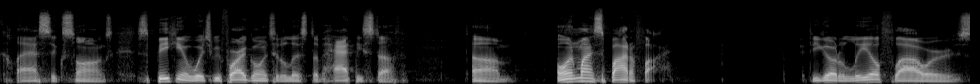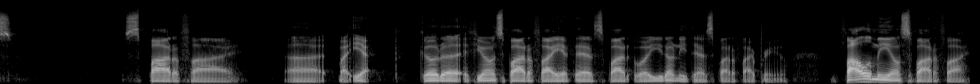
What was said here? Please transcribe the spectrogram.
classic songs. Speaking of which, before I go into the list of happy stuff, um, on my Spotify, if you go to Leo Flowers, Spotify, uh, but yeah, go to if you're on Spotify, you have to have Spot. Well, you don't need to have Spotify Premium. Follow me on Spotify,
